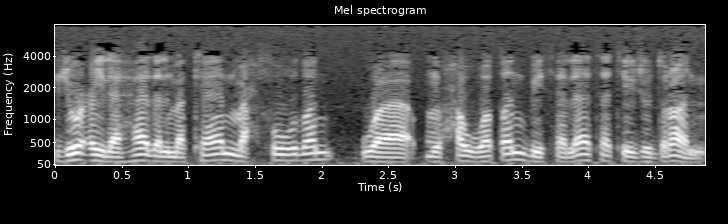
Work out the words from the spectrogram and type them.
جعل هذا المكان محفوظا ومحوطا بثلاثة جدران.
